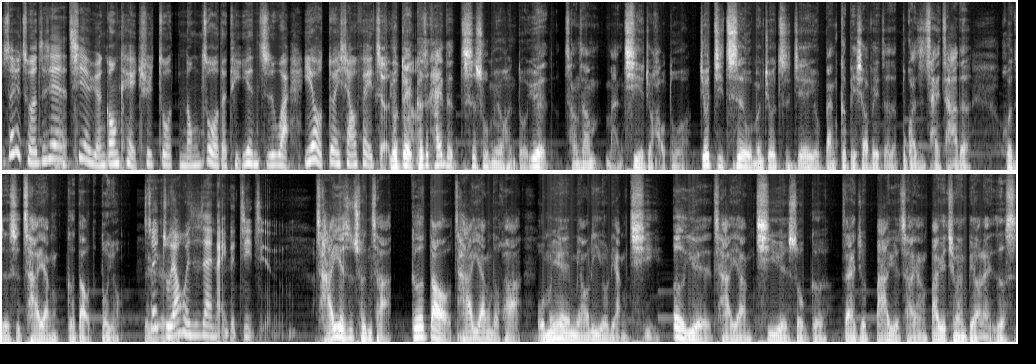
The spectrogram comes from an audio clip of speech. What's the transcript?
所以除了这些企业员工可以去做农作的体验之外，也有对消费者有对，可是开的次数没有很多，因为常常满企业就好多，有几次我们就直接有办个别消费者的，不管是采茶的或者是插秧割稻的都有。所以主要会是在哪一个季节呢？茶叶是春茶，割稻插秧的话，我们因为苗栗有两期，二月插秧，七月收割，再来就八月插秧，八月千万不要来热死，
